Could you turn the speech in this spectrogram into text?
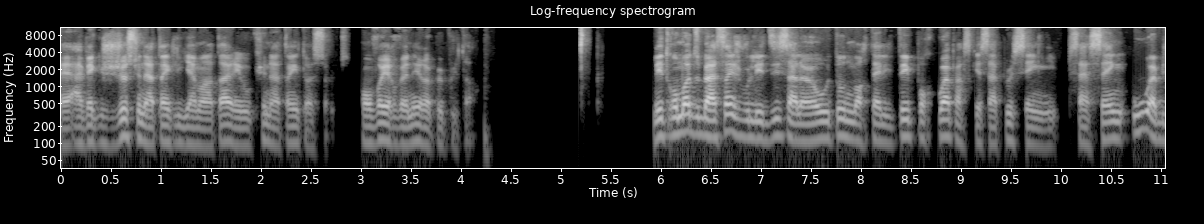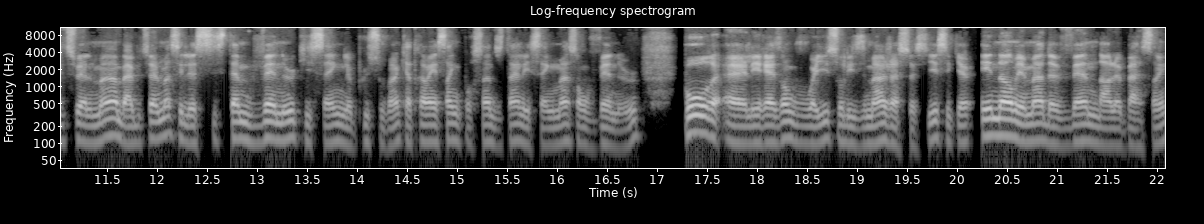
euh, avec juste une atteinte ligamentaire et aucune atteinte osseuse. On va y revenir un peu plus tard. Les traumas du bassin, je vous l'ai dit, ça a un haut taux de mortalité. Pourquoi? Parce que ça peut saigner. Ça saigne où habituellement? Ben, habituellement, c'est le système veineux qui saigne le plus souvent. 85% du temps, les saignements sont veineux. Pour euh, les raisons que vous voyez sur les images associées, c'est qu'il y a énormément de veines dans le bassin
